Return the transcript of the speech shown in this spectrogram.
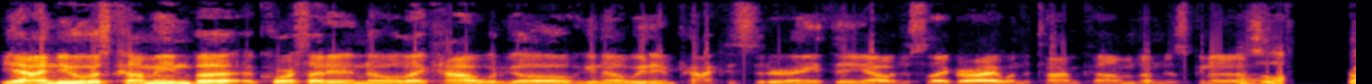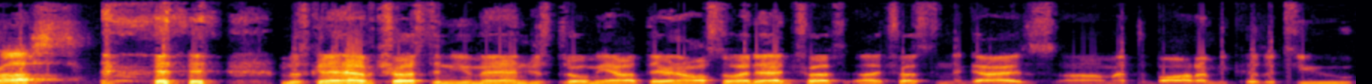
Yeah, I knew it was coming, but of course I didn't know like how it would go. You know, we didn't practice it or anything. I was just like, all right, when the time comes, I'm just gonna That's a lot of trust. I'm just gonna have trust in you, man. Just throw me out there, and I also had to have trust uh, trust in the guys um, at the bottom because the two.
